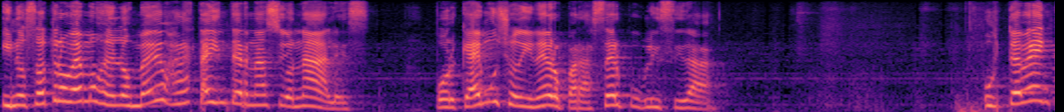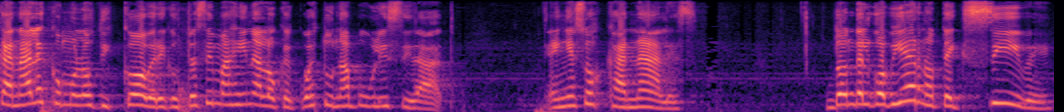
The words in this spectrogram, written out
Y nosotros vemos en los medios hasta internacionales, porque hay mucho dinero para hacer publicidad. Usted ve en canales como los Discovery, que usted se imagina lo que cuesta una publicidad en esos canales, donde el gobierno te exhibe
